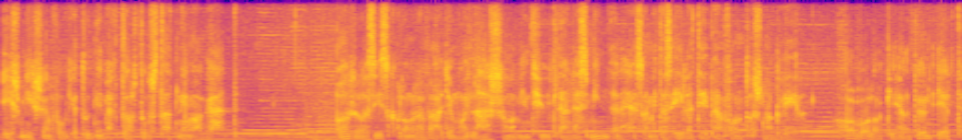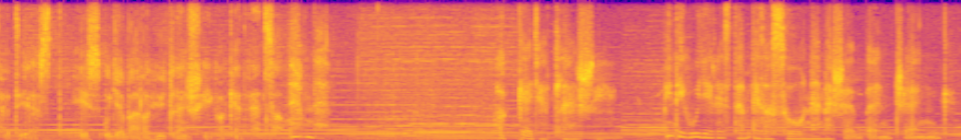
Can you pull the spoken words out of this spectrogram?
és mégsem fogja tudni megtartóztatni magát. Arra az izgalomra vágyom, hogy lássam, amint hűtlen lesz mindenhez, amit az életében fontosnak vél. Ha valaki, hát ön értheti ezt, hisz ugyebár a hűtlenség a kedvencem. Nem, nem. A kegyetlenség. Mindig úgy éreztem, ez a szó nemesebben cseng.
